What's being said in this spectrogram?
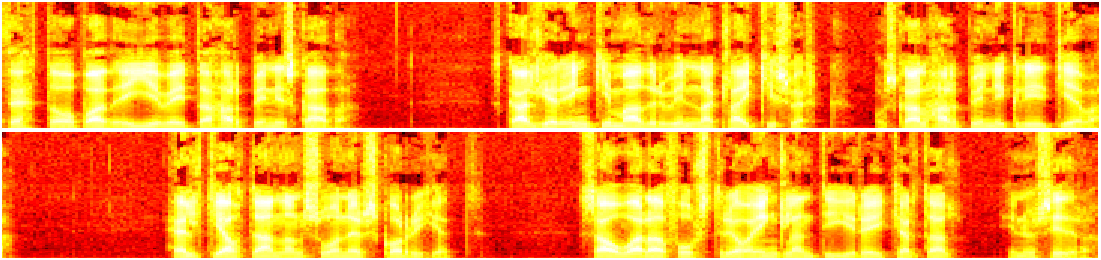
þetta og bað eigi veita Harbeini skada. Skal hér engi maður vinna klækisverk og skal Harbeini gríð gefa. Helgi átti annan son er skorri hétt. Sá var að fóstri á Englandi í Reykjardal innum siðra.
